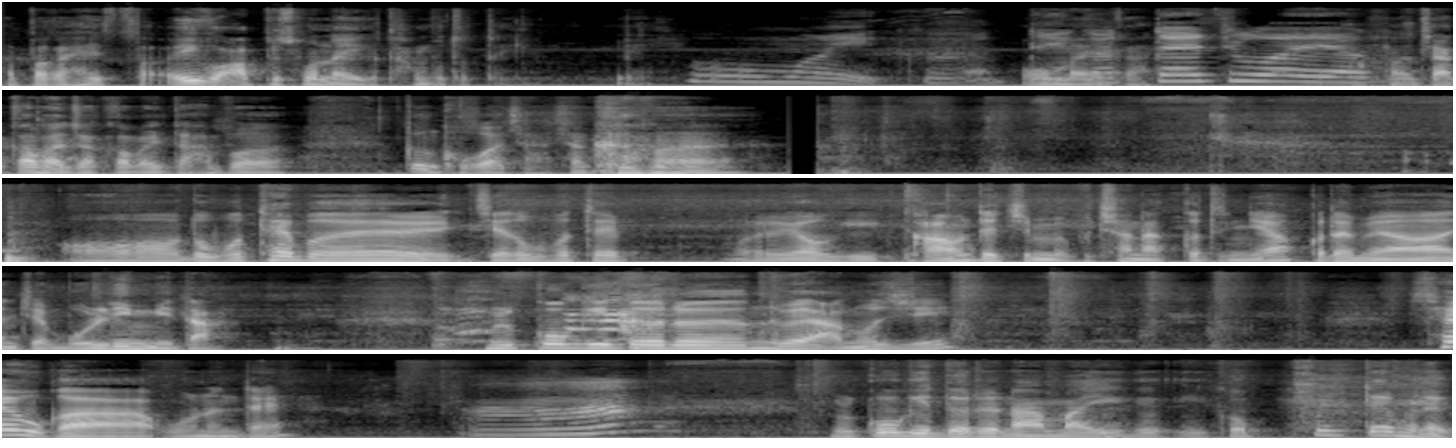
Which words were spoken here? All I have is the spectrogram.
아빠가 했어. 이거 앞에 손아, 이거 다 묻었다. 예. 오 마이 갓. 오 마이 내가 갓. 떼줘야 아, 잠깐만 잠깐만 일단 한번 끊고 가자 잠깐만 어 노보탭을 이제 노보탭을 여기 가운데쯤에 붙여놨거든요 그러면 이제 몰립니다 물고기들은 왜 안 오지 새우가 오는데 아, 물고기들은 아마 이거 이거 풀 때문에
